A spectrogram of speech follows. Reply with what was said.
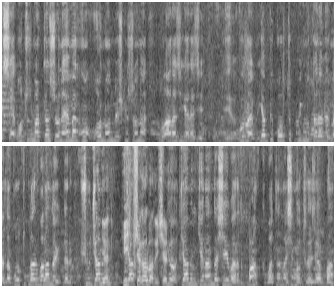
se- 30 Mart'tan sonra hemen 10-15 gün sonra bu aracı gereci e, vurla- ya bir koltuk bir muhtara vermediler. Koltukları falan da yükler. Şu camın Yani hiçbir şey kalmadı içeride. Yok caminin kenarında şey vardı. Bank. Vatandaşın oturacağı bank.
